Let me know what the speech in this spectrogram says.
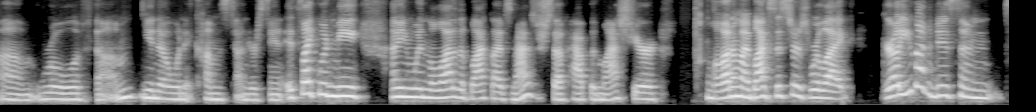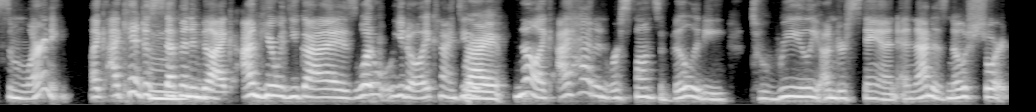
um, rule of thumb, you know, when it comes to understand. It's like when me, I mean, when a lot of the Black Lives Matter stuff happened last year, a lot of my black sisters were like, girl, you got to do some some learning. Like I can't just mm. step in and be mm-hmm. like, I'm here with you guys. What you know, what can I do? Right. No, like I had a responsibility to really understand. And that is no short,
